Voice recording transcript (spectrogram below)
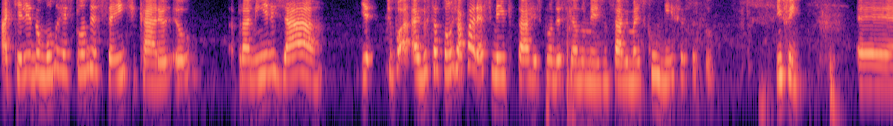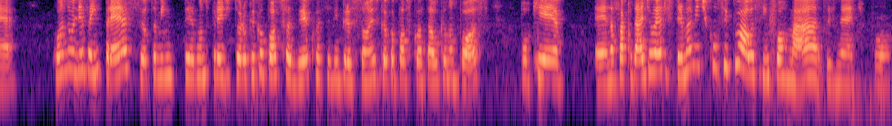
aquele do mundo resplandecente, cara, eu, eu pra mim ele já e, tipo, a ilustração já parece meio que tá resplandecendo mesmo, sabe? Mas com GIF ia tudo. Enfim. É... Quando o livro é impresso, eu também pergunto para a editora o que, que, eu posso fazer com essas impressões, o que, que eu posso cortar, o que eu não posso. Porque é, na faculdade eu era extremamente conceitual, assim, formatos, né? Tipo,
